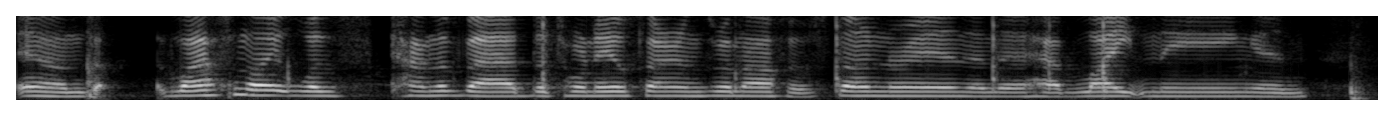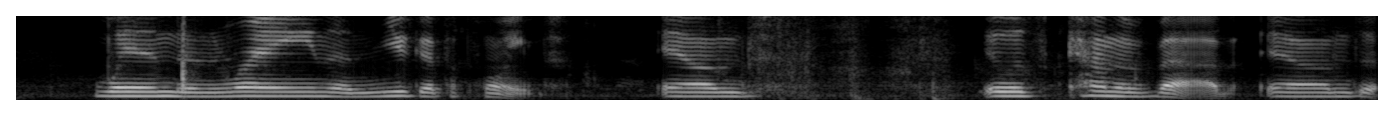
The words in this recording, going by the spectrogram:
and last night was kind of bad. The tornado sirens went off. It was thundering, and it had lightning and wind and rain, and you get the point. And it was kind of bad. And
